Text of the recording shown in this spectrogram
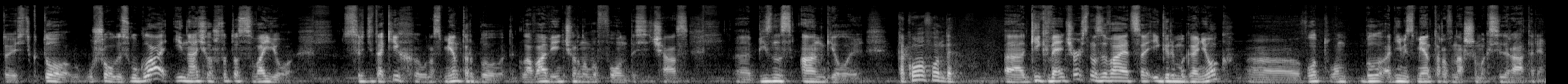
то есть кто ушел из Google и начал что-то свое. Среди таких у нас ментор был, это глава венчурного фонда сейчас, э, бизнес-ангелы. Какого фонда? Э, Geek Ventures называется, Игорь Маганек. Э, вот он был одним из менторов в нашем акселераторе.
